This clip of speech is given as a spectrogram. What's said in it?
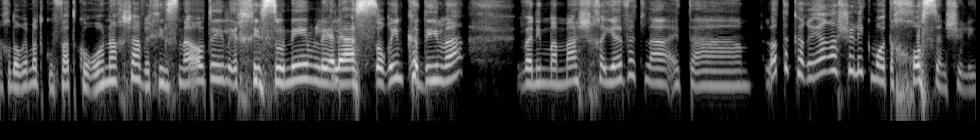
אנחנו מדברים על תקופת קורונה עכשיו, היא חיסנה אותי לחיסונים לעשורים קדימה. ואני ממש חייבת לה את ה... לא את הקריירה שלי, כמו את החוסן שלי.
